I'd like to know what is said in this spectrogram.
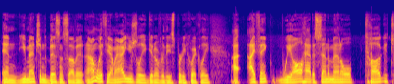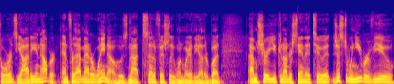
And you mentioned the business of it. I'm with you. I mean, I usually get over these pretty quickly. I, I think we all had a sentimental tug towards Yadi and Albert, and for that matter, Wayno, who's not said officially one way or the other, but I'm sure you can understand that too. It just when you review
